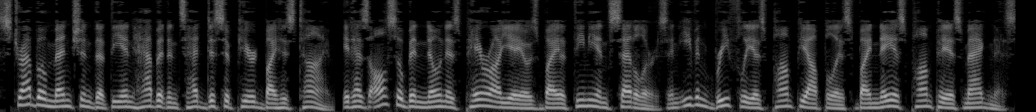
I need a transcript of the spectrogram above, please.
Strabo mentioned that the inhabitants had disappeared by his time. It has also been known as Peiraeos by Athenian settlers and even briefly as Pompeiopolis by Gnaeus Pompeius Magnus.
